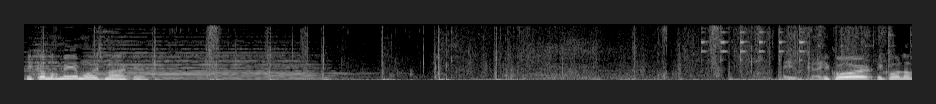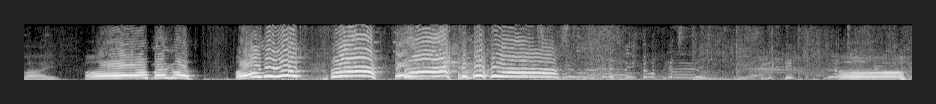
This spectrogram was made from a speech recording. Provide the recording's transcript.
Ik kan nog meer moois maken. Even kijken. Ik hoor, ik hoor lawaai. Oh my god! Oh my god! Ah! Ah! Oh!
